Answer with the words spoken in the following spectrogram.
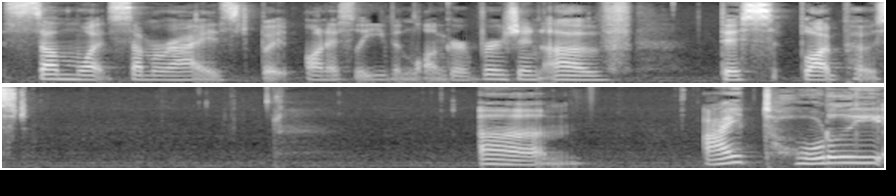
somewhat summarized, but honestly even longer version of this blog post. Um, I totally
